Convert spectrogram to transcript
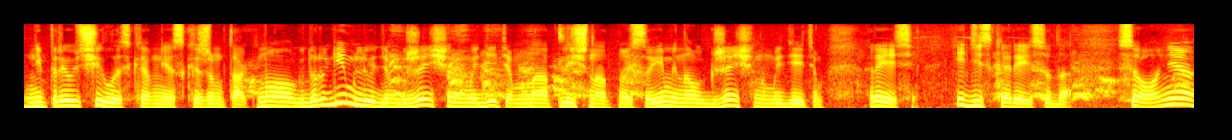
не приучилась ко мне, скажем так. Но к другим людям, к женщинам и детям она отлично относится. Именно к женщинам и детям. Рейси, иди скорее сюда. Все, у нее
